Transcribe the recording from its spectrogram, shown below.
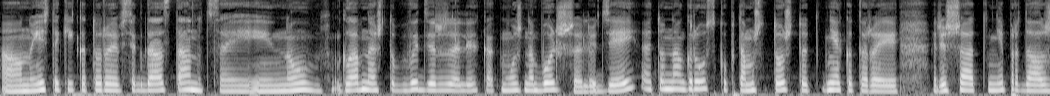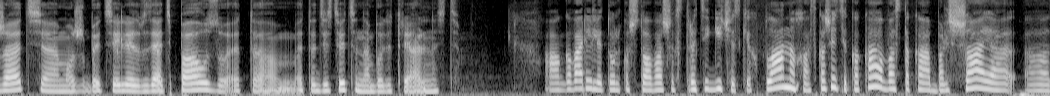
а, но есть такие, которые всегда останутся. И, ну, главное, чтобы выдержали как можно больше людей эту нагрузку, потому что то, что некоторые решат не продолжать, может быть, или взять паузу, это, это действительно будет реальность. А, говорили только что о ваших стратегических планах. А скажите, какая у вас такая большая э,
